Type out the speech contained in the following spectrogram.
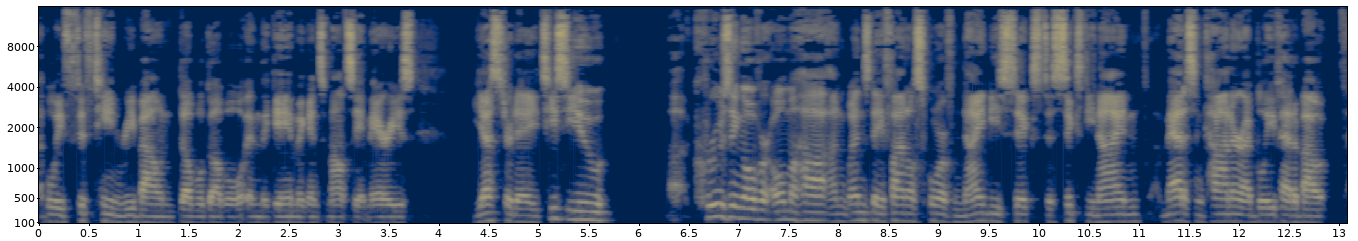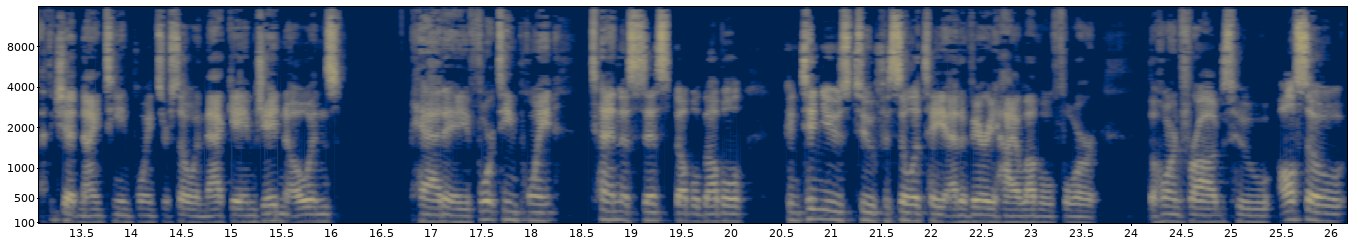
I believe, 15 rebound double double in the game against Mount St. Mary's yesterday. TCU uh, cruising over Omaha on Wednesday, final score of 96 to 69. Madison Conner, I believe, had about, I think she had 19 points or so in that game. Jaden Owens had a 14 point, 10 assist double double, continues to facilitate at a very high level for the Horn Frogs, who also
